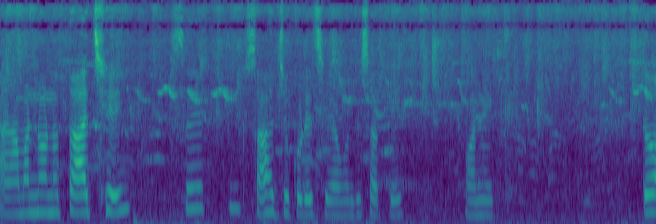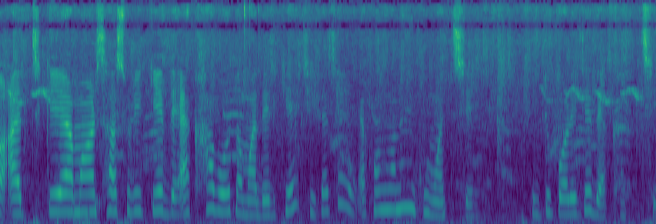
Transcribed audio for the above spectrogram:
আর আমার ননদ তো আছেই সে সাহায্য করেছে আমাদের সাথে অনেক। তো আজকে আমার শাশুড়িকে দেখাবো তোমাদেরকে, ঠিক আছে? এখন মনে হয় ঘুমাচ্ছে। একটু পরে যে দেখাচ্ছি।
